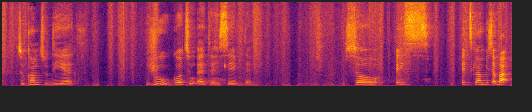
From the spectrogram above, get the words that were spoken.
to come to the earth. You go to earth and save them. So it's it can be said, but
